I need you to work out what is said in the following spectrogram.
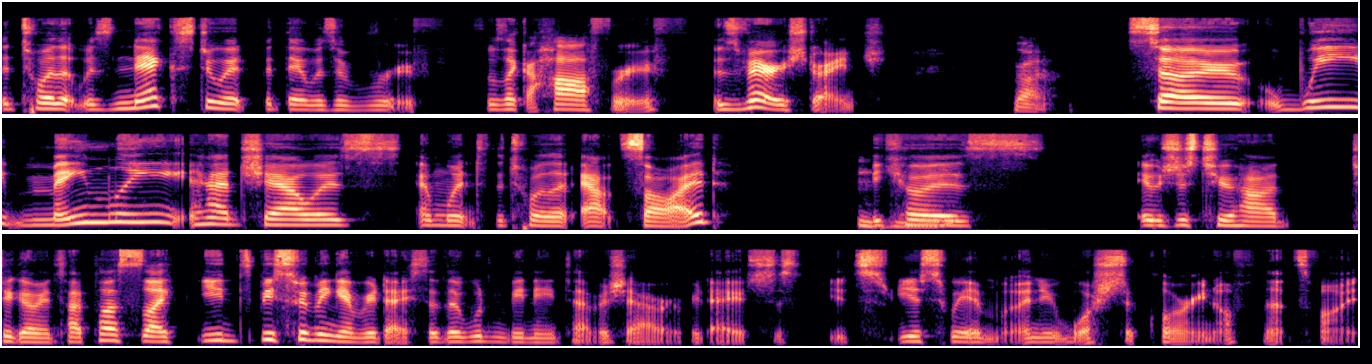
the toilet was next to it, but there was a roof. It was like a half roof. It was very strange. Right. So we mainly had showers and went to the toilet outside Mhm. because it was just too hard to go inside. Plus, like you'd be swimming every day, so there wouldn't be need to have a shower every day. It's just it's you swim and you wash the chlorine off, and that's fine.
